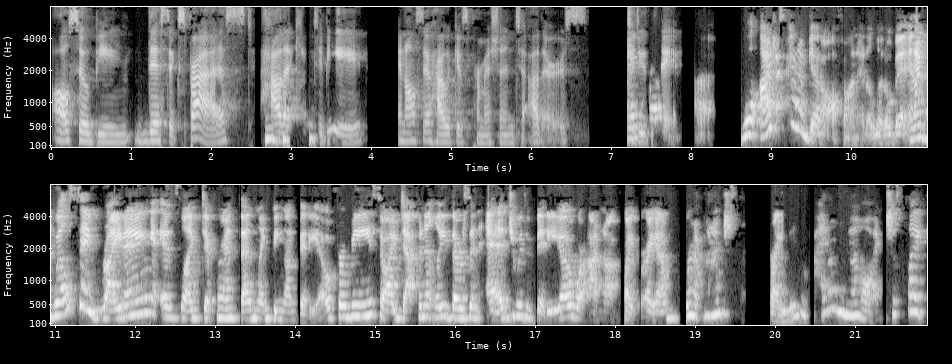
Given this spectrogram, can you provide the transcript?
also being this expressed, how mm-hmm. that came to be, and also how it gives permission to others to do the same. Well, I just kind of get off on it a little bit. And I will say writing is like different than like being on video for me. So I definitely, there's an edge with video where I'm not quite where I am, but I'm just writing. I don't know. I just like,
